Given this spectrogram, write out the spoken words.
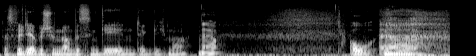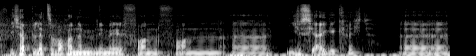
Das wird ja bestimmt noch ein bisschen gehen, denke ich mal. Ja. Oh, äh, ich habe letzte Woche eine, eine Mail von, von äh, UCI gekriegt. Äh,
